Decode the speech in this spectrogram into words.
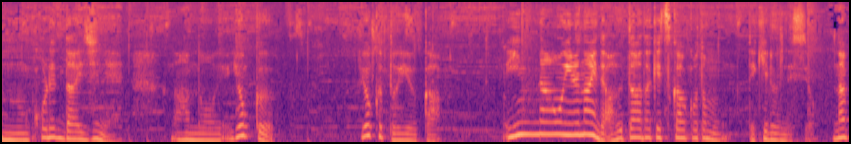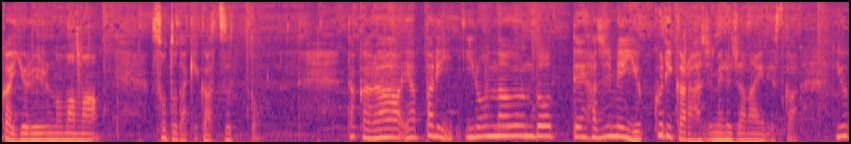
うんこれ大事ね。あのよくよくというかインナーを入れないでアウターだけ使うこともできるんですよ。中ゆるゆるのまま外だけガツッと。だからやっぱりいろんな運動って初めゆっくりから始めるじゃないですか。ゆっ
